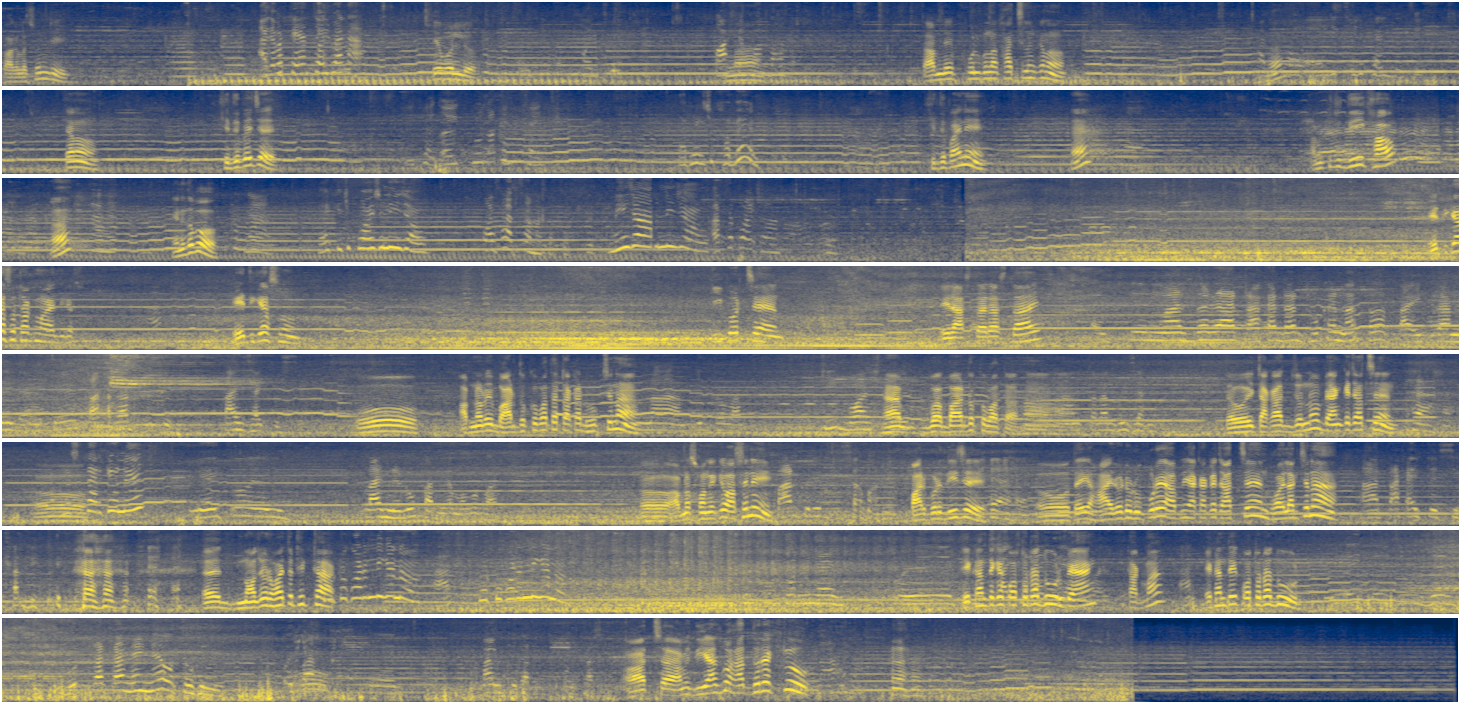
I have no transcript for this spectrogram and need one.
পাগলাচন্ডী আজ আবার ট্রেন চলবে না? কে বলল? না। তা আপনি ফুলগুলো খাচ্ছিলেন কেন? হ্যাঁ? কেন? খিদে পেয়েছে? আপনি কিছু খাবেন? খিদে পায়নি? হ্যাঁ? হ্যাঁ। আমি কিছু দিই খাও। হ্যাঁ? হ্যাঁ, এনে দেবো? না, কিছু পয়সা নিয়ে যাও। পয়সা আছে আমার কাছে। নিয়ে যাও নিয়ে যাও। আছে পয়সা। এদিকে আসো ঠাকমা এদিকে আসো। এদিকে আসুন। করছেন? এই রাস্তায় রাস্তায়? মাস ধরে টাকাটা ঢুকে না তো তাই গ্রামে ব্যাংকে টাকাটা ঢুকে তাই যাইতেছে। ও আপনার ওই বার্ধক্য ভাতা টাকা ঢুকছে না? না বৃদ্ধ বাবা কি বয়স হ্যাঁ বার্ধক্য ভাতা হ্যাঁ হ্যাঁ তোরা বুঝেন তো ওই টাকার জন্য ব্যাংকে যাচ্ছেন? হ্যাঁ হ্যাঁ। ও। কেউ নেই? এই তো এই লাইনেরও পারি আমাকে বার ও, আপনার সঙ্গে কেউ আসেনি? পার করে দিয়েছে হ্যাঁ হ্যাঁ। ও তাই হাই রোডের উপরে আপনি একা একা যাচ্ছেন? ভয় লাগছে না? নজর হয়তো ঠিকঠাক? কেন? এখান থেকে কতটা দূর ব্যাংক? ঠাকমা এখান থেকে কতটা দূর? আচ্ছা আমি দিয়ে আসব হাত ধরে একটু? না।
